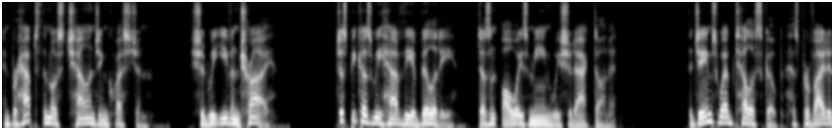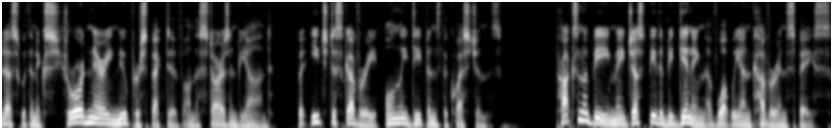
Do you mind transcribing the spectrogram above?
And perhaps the most challenging question, should we even try? Just because we have the ability doesn't always mean we should act on it. The James Webb Telescope has provided us with an extraordinary new perspective on the stars and beyond, but each discovery only deepens the questions. Proxima b may just be the beginning of what we uncover in space.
